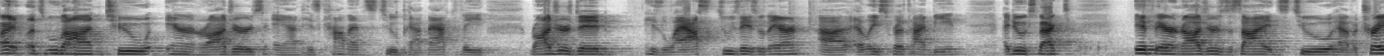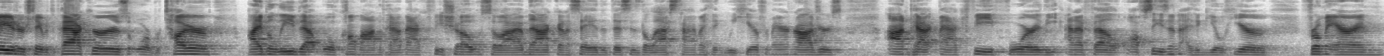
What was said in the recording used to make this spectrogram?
All right, let's move on to Aaron Rodgers and his comments to Pat McAfee. Rodgers did his last Tuesdays with Aaron, uh, at least for the time being. I do expect if Aaron Rodgers decides to have a trade or stay with the Packers or retire, I believe that will come on the Pat McAfee show. So I'm not going to say that this is the last time I think we hear from Aaron Rodgers on Pat McAfee for the NFL offseason. I think you'll hear from Aaron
